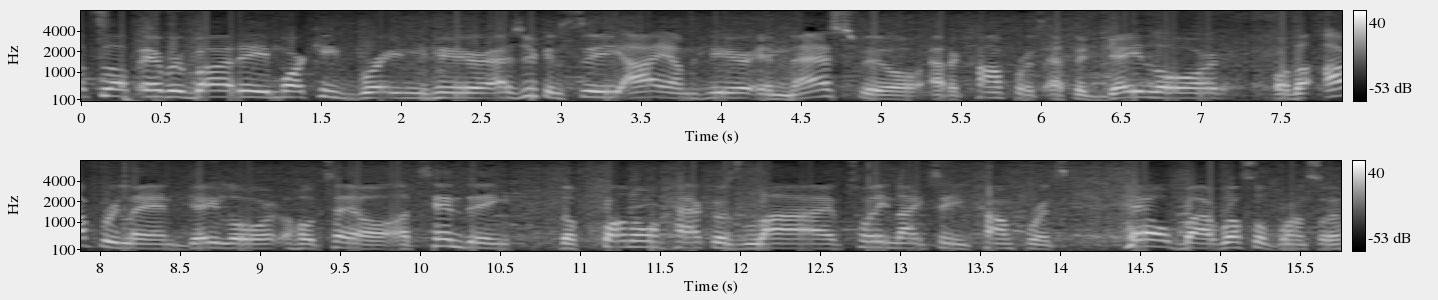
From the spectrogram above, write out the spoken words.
What's up, everybody? Markeith Brayton here. As you can see, I am here in Nashville at a conference at the Gaylord or the Opryland Gaylord Hotel, attending the Funnel Hackers Live 2019 conference held by Russell Brunson,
